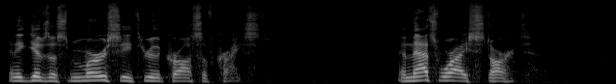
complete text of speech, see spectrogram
and He gives us mercy through the cross of Christ. And that's where I start.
